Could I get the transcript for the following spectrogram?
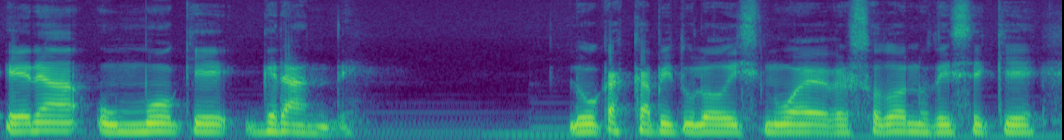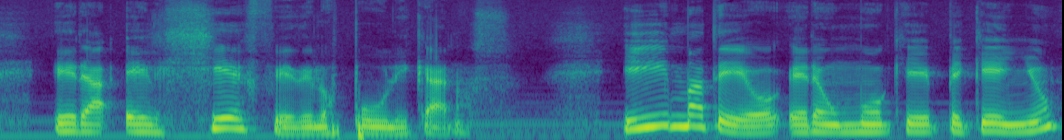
era un moque grande. Lucas capítulo 19, verso 2 nos dice que era el jefe de los publicanos. Y Mateo era un moque pequeño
